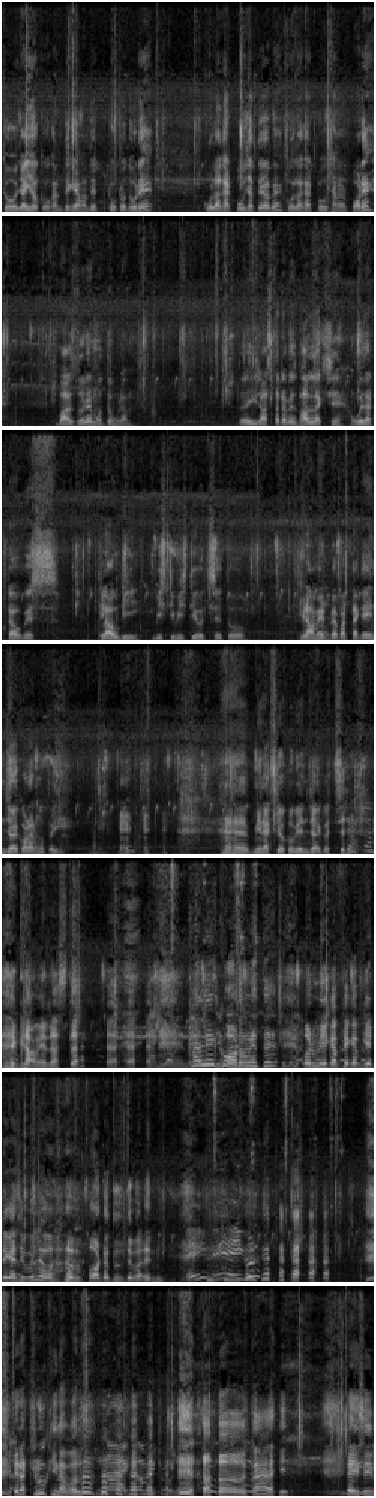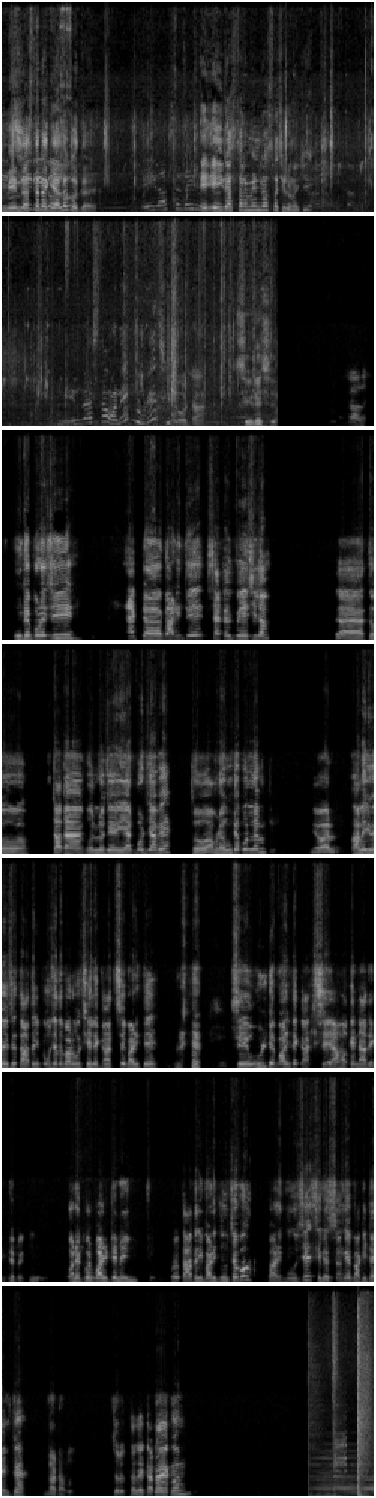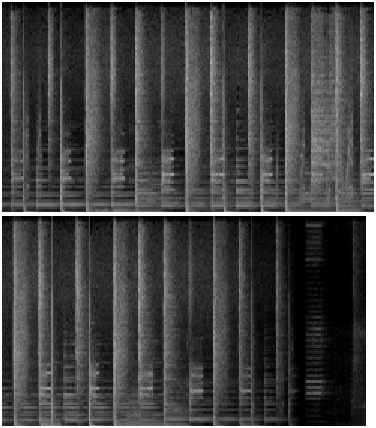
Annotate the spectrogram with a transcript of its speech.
তো যাই হোক ওখান থেকে আমাদের টোটো ধরে কোলাঘাট পৌঁছাতে হবে। কোলাঘাট পৌঁছানোর পরে বাস ধরে মধ্যমগ্রাম। তো এই রাস্তাটা বেশ ভালো লাগছে। ওয়েদারটাও বেশ ক্লাউডি বৃষ্টি বৃষ্টি হচ্ছে তো গ্রামের ব্যাপারটাকে এনজয় করার মতোই। মীনাক্ষীও খুব এনজয় করছে গ্রামের রাস্তা। খালি গরমেতে ওর মেকআপ ফেকআপ ঘেটে গেছে বলে ও ফটো তুলতে পারেনি। এটা ট্রু কিনা বলো? না। ও, তাই? এই সেই মেন রাস্তাটা গেল কোথায়? এই রাস্তাটা মেন। রাস্তা ছিল নাকি? মেন রাস্তা অনেক দূরে ছিল ওটা। সেরেছে উঠে পড়েছি একটা গাড়িতে স্যাটেল পেয়েছিলাম। আহ, তো দাদা বলল যে এয়ারপোর্ট যাবে তো আমরা উঠে পড়লাম। এবার ভালোই হয়েছে তাড়াতাড়ি পৌঁছাতে পারব। ছেলে কাঁদছে বাড়িতে। সে উল্টে পাল্টে কাঁদছে আমাকে না দেখতে পেয়ে। অনেকক্ষণ বাড়িতে নেই। তাড়াতাড়ি বাড়ি পৌঁছাবো। বাড়ি পৌঁছে ছেলের সঙ্গে বাকি টাইমটা কাটাবো। চলো তাহলে কাটা এখন।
